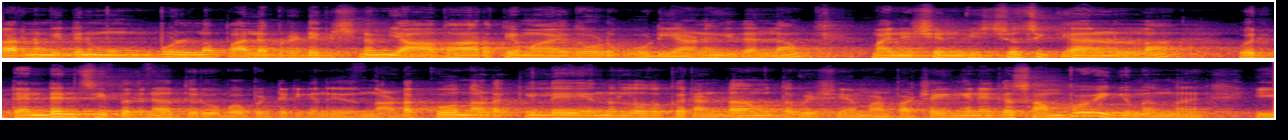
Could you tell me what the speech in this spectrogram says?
കാരണം ഇതിനു മുമ്പുള്ള പല പ്രഡിക്ഷനും യാഥാർത്ഥ്യമായതോടുകൂടിയാണ് ഇതെല്ലാം മനുഷ്യൻ വിശ്വസിക്കാനുള്ള ഒരു ടെൻഡൻസി ഇപ്പം ഇതിനകത്ത് രൂപപ്പെട്ടിരിക്കുന്നത്. ഇത് നടക്കുമോ നടക്കില്ലേ എന്നുള്ളതൊക്കെ രണ്ടാമത്തെ വിഷയമാണ്. പക്ഷേ ഇങ്ങനെയൊക്കെ സംഭവിക്കുമെന്ന് ഈ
